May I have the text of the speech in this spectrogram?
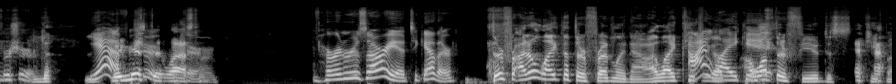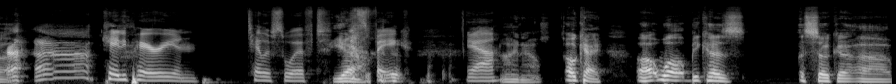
for sure. Yeah. we missed sure, it last sure. time. Her and Rosario together. They're. fr- I don't like that they're friendly now. I like. I keeping up- like I want their feud to s- keep up. Katy Perry and Taylor Swift. Yeah. It's fake. Yeah. I know. Okay. Uh, well, because Ahsoka, uh,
